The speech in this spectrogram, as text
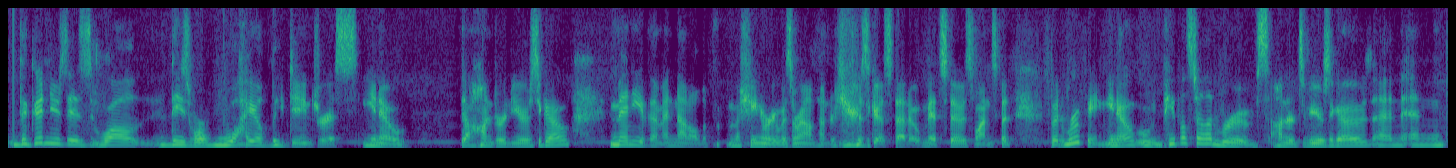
the good news is while these were wildly dangerous, you know, a hundred years ago. Many of them, and not all the machinery was around hundred years ago, so that omits those ones. But but roofing, you know, people still had roofs hundreds of years ago, and and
